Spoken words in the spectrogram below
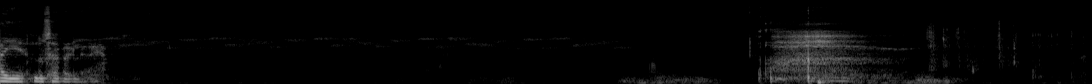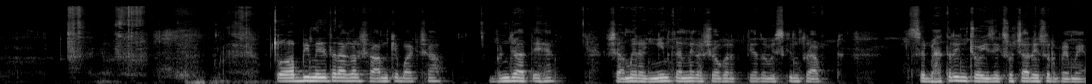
आइए, दूसरा पैक लगाए। तो आप भी मेरी तरह अगर शाम के बादशाह बन जाते हैं, शाम में रंगीन करने का शौक़ रखते हैं तो विस्किन क्राफ्ट से बेहतरीन चॉइस एक सौ चालीस रुपये में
